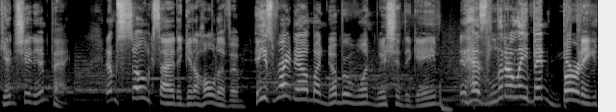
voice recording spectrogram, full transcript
Genshin Impact and I'm so excited to get a hold of him. He's right now my number one wish in the game. It has literally been burning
